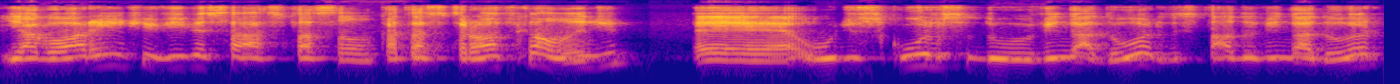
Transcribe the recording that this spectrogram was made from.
E agora a gente vive essa situação catastrófica onde é, o discurso do Vingador, do Estado Vingador,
